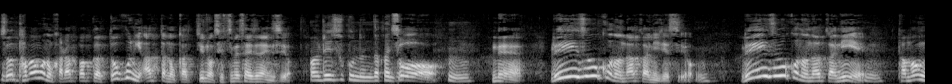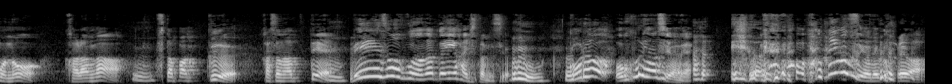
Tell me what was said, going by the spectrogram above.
その卵の空パックがどこにあったのかっていうのを説明されてないんですよ。あ、冷蔵庫の中に？そう、うん。ねえ冷蔵庫の中にですよ、冷蔵庫の中に卵の殻が2パック重なって、冷蔵庫の中に入ってたんですよ、これは怒りますよね。怒りますよねこれは。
